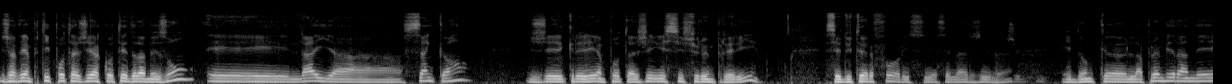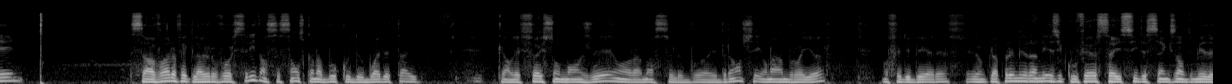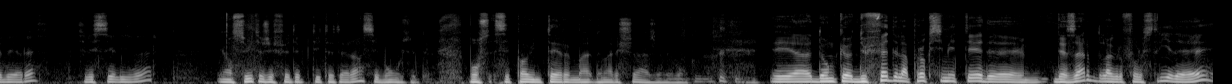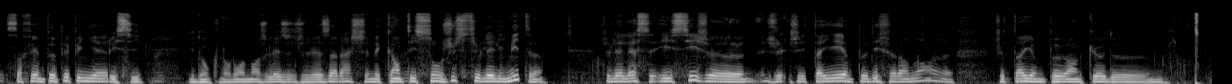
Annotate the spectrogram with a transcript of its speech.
J'avais un petit potager à côté de la maison et là, il y a 5 ans, j'ai créé un potager ici sur une prairie. C'est du terre fort ici, c'est l'argile. hein. Et donc euh, la première année, ça a à voir avec l'agroforesterie dans ce sens qu'on a beaucoup de bois de taille. Quand les feuilles sont mangées, on ramasse le bois et branches et on a un broyeur. On fait du BRF. Et donc la première année, j'ai couvert ça ici de 5 cm de BRF. J'ai laissé l'hiver. Et ensuite, j'ai fait des petites terrasses. Et bon, bon c'est pas une terre de maraîchage, mais bon. Et euh, donc, euh, du fait de la proximité des, des arbres, de l'agroforesterie et des haies, ça fait un peu pépinière ici. Et donc, normalement, je les, je les arrache. Mais quand ils sont juste sur les limites, je les laisse. Et ici, j'ai taillé un peu différemment. Je taille un peu en queue de,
